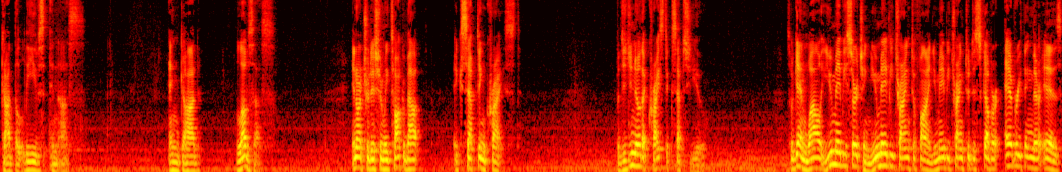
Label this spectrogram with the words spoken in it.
God believes in us. And God loves us. In our tradition, we talk about accepting Christ. But did you know that Christ accepts you? So, again, while you may be searching, you may be trying to find, you may be trying to discover everything there is,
